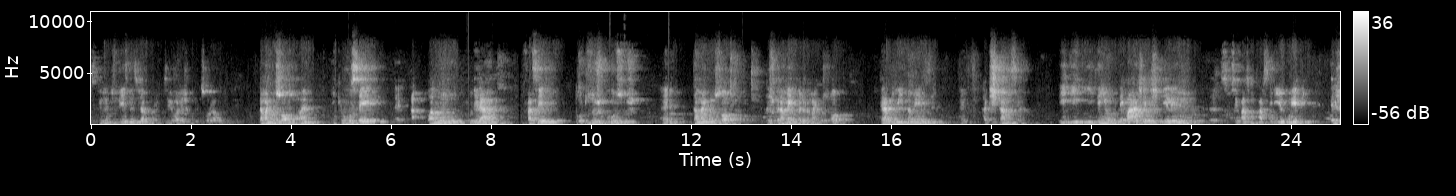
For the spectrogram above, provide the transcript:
Student Business, já foi inclusive uma vez com o professor Raul, da Microsoft, não é? Em que você, é, o aluno, poderá fazer todos os cursos né, da Microsoft, das ferramentas da Microsoft, gratuitamente, né, à distância. E, e, e tem, tem mais, eles, eles, se você faz uma parceria com ele, eles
